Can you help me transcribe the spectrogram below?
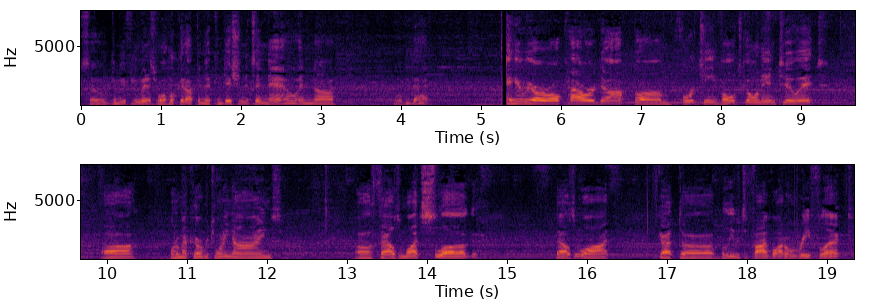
So give me a few minutes, we'll hook it up in the condition it's in now, and uh, we'll be back. Okay, here we are all powered up, um, 14 volts going into it, uh, one of my Cobra 29s, 1000 watt slug, 1000 watt, Got, uh, I believe it's a 5 watt on reflect.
